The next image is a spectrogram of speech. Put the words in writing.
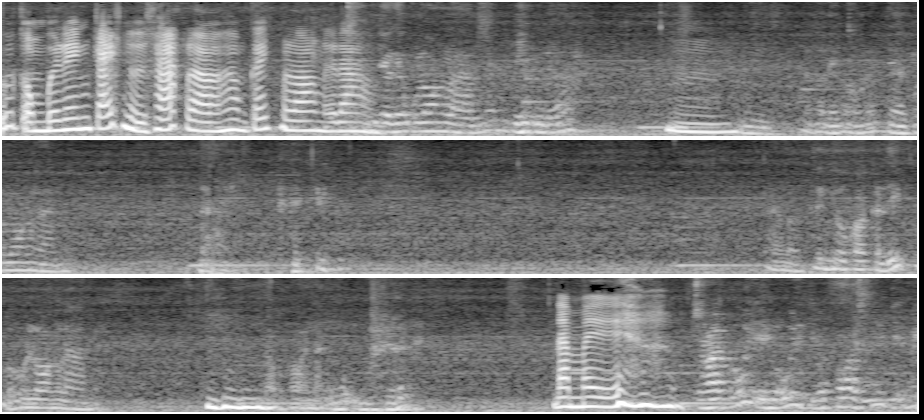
cuối cùng bữa nay cách người khác rồi không cách lon nữa đâu. Giờ kêu cô Loan làm, nó nhiều nữa. ừ. Ừ, nó có để ngồi đó chờ cô Loan làm. Đại. À, mà cứ vô coi clip của cô Loan làm. Đâu coi nặng bụng mà rớt. đam mê Rồi tối vậy ngủ thì chịu coi chứ chị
